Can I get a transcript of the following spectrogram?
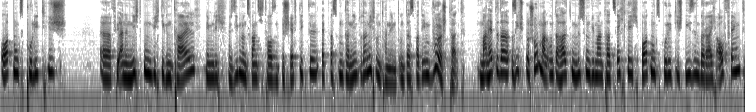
ordnungspolitisch äh, für einen nicht unwichtigen Teil, nämlich für 27.000 Beschäftigte, etwas unternimmt oder nicht unternimmt. Und das war dem wurscht halt. Man hätte da sich schon mal unterhalten müssen, wie man tatsächlich ordnungspolitisch diesen Bereich auffängt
